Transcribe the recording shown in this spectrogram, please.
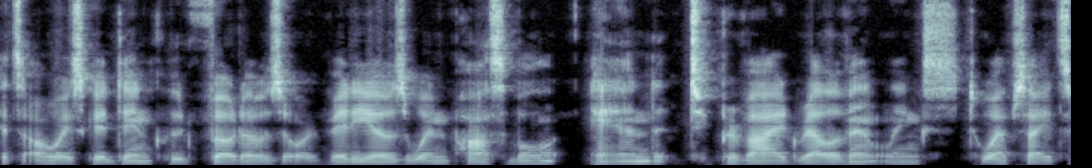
It's always good to include photos or videos when possible and to provide relevant links to websites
